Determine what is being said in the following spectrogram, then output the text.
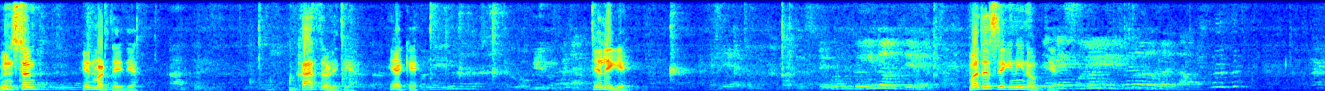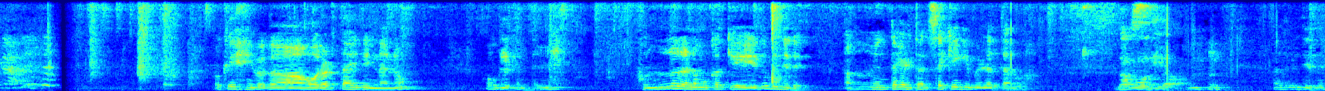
ವಿನ್ಸ್ಟನ್ ಏನು ಮಾಡ್ತಾ ಇದೆಯಾ? ಕಾರ್ ತೊಳಿತೀಯಾ? ಯಾಕೆ? ಎಲ್ಲಿಗೆ? ನೀನು ಮದರ್ಸ್ ಡೇಗೆ ನೀನು ಹೋಗ್ತೀಯಾ? ಓಕೆ ಇವಾಗ ಹೊರಡ್ತಾ ಇದ್ದೀನಿ ನಾನು. ಹೋಗ್ಲಿಕ್ಕೆ ಅಂತೇಳಿ. ಫುಲ್ಲು ನನ್ನ ಮುಖಕ್ಕೆ ಇದು ಬಿದ್ದಿದೆ. ಎಂತ ಹೇಳ್ತಾರೆ? ಸೆಕೆಗೆ ಬೀಳುತ್ತಲ್ವಾ. ಅದು ಬಿದ್ದಿದೆ.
